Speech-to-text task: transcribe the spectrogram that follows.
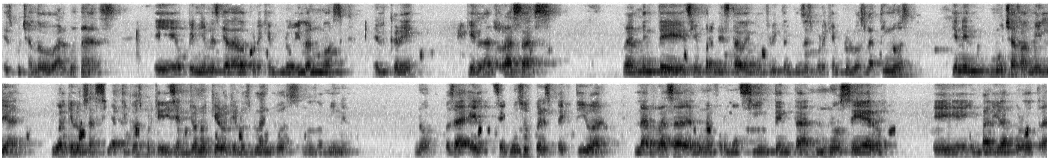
escuchando algunas eh, opiniones que ha dado, por ejemplo, Elon Musk, él cree que las razas realmente siempre han estado en conflicto. Entonces, por ejemplo, los latinos tienen mucha familia, igual que los asiáticos, porque dicen, yo no quiero que los blancos nos dominen, ¿no? O sea, él, según su perspectiva, la raza de alguna forma sí intenta no ser eh, invadida por otra,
